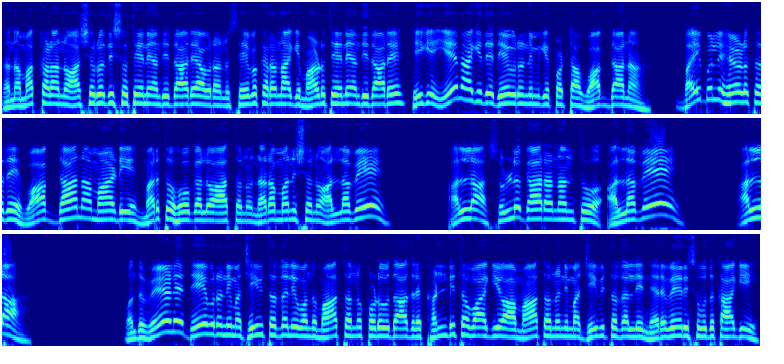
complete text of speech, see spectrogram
ನನ್ನ ಮಕ್ಕಳನ್ನು ಆಶೀರ್ವದಿಸುತ್ತೇನೆ ಅಂದಿದ್ದಾರೆ, ಅವರನ್ನು ಸೇವಕರನ್ನಾಗಿ ಮಾಡುತ್ತೇನೆ ಅಂದಿದ್ದಾರೆ. ಹೀಗೆ ಏನಾಗಿದೆ ದೇವರು ನಿಮಗೆ ಕೊಟ್ಟ ವಾಗ್ದಾನ? ಬೈಬಲ್ ಹೇಳುತ್ತದೆ, ವಾಗ್ದಾನ ಮಾಡಿ ಮರೆತು ಹೋಗಲು ಆತನು ನರಮನುಷ್ಯನು ಅಲ್ಲವೇ? ಅಲ್ಲ, ಸುಳ್ಳುಗಾರನಂತೂ ಅಲ್ಲವೇ? ಅಲ್ಲ. ಒಂದು ವೇಳೆ ದೇವರು ನಿಮ್ಮ ಜೀವಿತದಲ್ಲಿ ಒಂದು ಮಾತನ್ನು ಕೊಡುವುದಾದರೆ ಖಂಡಿತವಾಗಿಯೂ ಆ ಮಾತನ್ನು ನಿಮ್ಮ ಜೀವಿತದಲ್ಲಿ ನೆರವೇರಿಸುವುದಕ್ಕಾಗಿ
